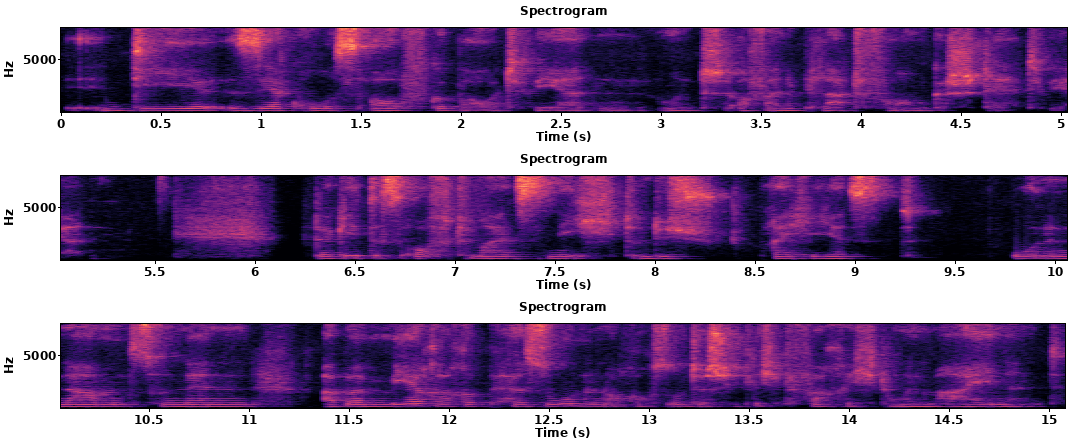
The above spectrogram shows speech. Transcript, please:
die sehr groß aufgebaut werden und auf eine Plattform gestellt werden. Da geht es oftmals nicht, und ich spreche jetzt ohne Namen zu nennen, aber mehrere Personen auch aus unterschiedlichen Fachrichtungen meinend.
